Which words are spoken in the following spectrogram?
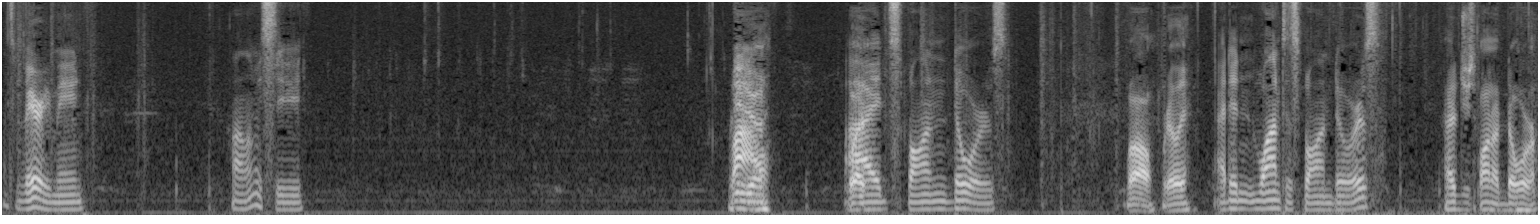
That's very mean. On, let me see. What are you Wow. I'd spawn doors. Wow, really? I didn't want to spawn doors. How did you spawn a door?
